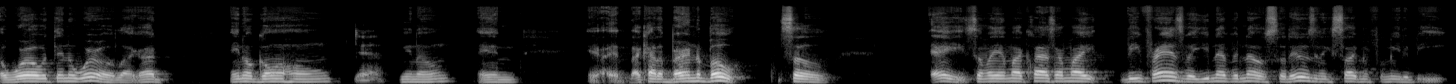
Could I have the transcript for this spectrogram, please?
a world within a world. Like I ain't no going home. Yeah. You know, and yeah, I kind of burned the boat. So, hey, somebody in my class I might be friends with. You never know. So there was an excitement for me to be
